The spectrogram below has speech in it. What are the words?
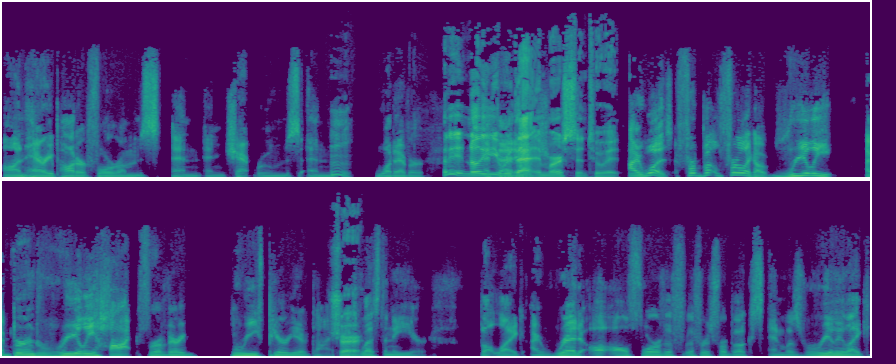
on Harry Potter forums and and chat rooms and Hmm. whatever. I didn't know you were that that age. immersed into it. I was for but for like a really I burned really hot for a very brief period of time, Sure. like less than a year. But like I read all, all four of the, the first four books and was really like,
